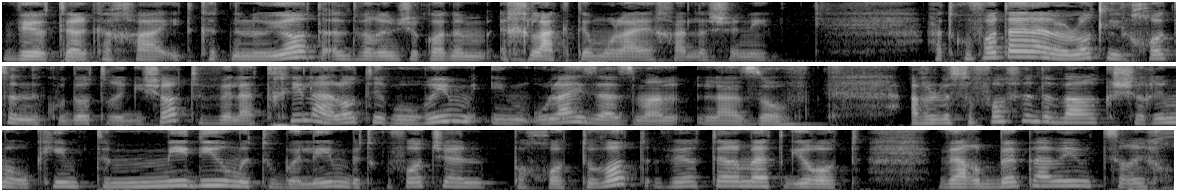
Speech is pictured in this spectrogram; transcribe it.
ויותר ככה התקטננויות על דברים שקודם החלקתם אולי אחד לשני. התקופות האלה עלולות ללחוץ על נקודות רגישות ולהתחיל להעלות הרהורים אם אולי זה הזמן לעזוב. אבל בסופו של דבר קשרים ארוכים תמיד יהיו מתובלים בתקופות שהן פחות טובות ויותר מאתגרות. והרבה פעמים צריך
